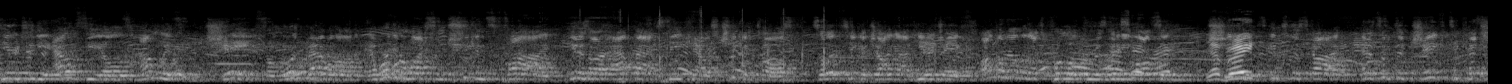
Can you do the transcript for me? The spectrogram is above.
here to the outfield. I'm with Jake from North Babylon, and we're gonna watch some chickens fly. Here's our Outback Steakhouse chicken toss. So let's take a jog out here, Jake. I'm going on the next promo crew is getting awesome Yeah, chickens right. into the sky, and it's up to Jake to catch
